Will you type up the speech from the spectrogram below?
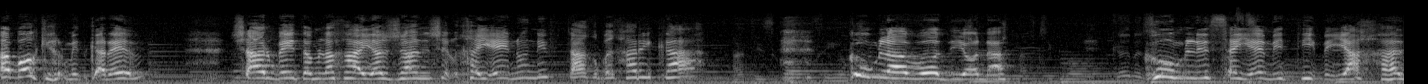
הבוקר מתקרב. שער בית המלאכה הישן של חיינו נפתח בחריקה. קום לעבוד, יונה. קום לסיים איתי ביחד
